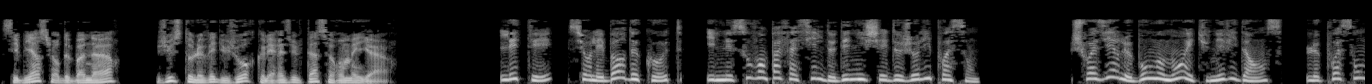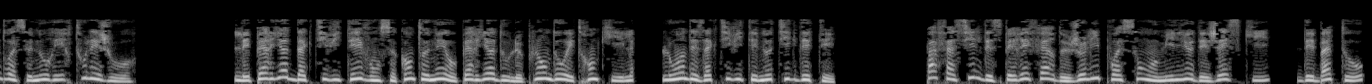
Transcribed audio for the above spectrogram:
c'est bien sûr de bonne heure, juste au lever du jour que les résultats seront meilleurs. L'été, sur les bords de côte, il n'est souvent pas facile de dénicher de jolis poissons. Choisir le bon moment est une évidence, le poisson doit se nourrir tous les jours. Les périodes d'activité vont se cantonner aux périodes où le plan d'eau est tranquille, loin des activités nautiques d'été. Pas facile d'espérer faire de jolis poissons au milieu des jet skis, des bateaux,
